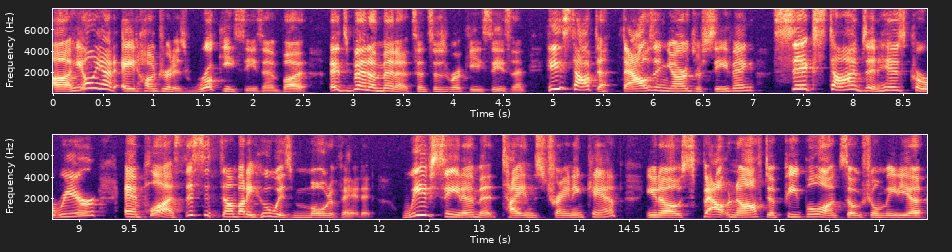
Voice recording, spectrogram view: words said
Uh, he only had 800 his rookie season, but it's been a minute since his rookie season. He's topped a thousand yards receiving six times in his career. And plus, this is somebody who is motivated. We've seen him at Titans training camp, you know, spouting off to people on social media,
